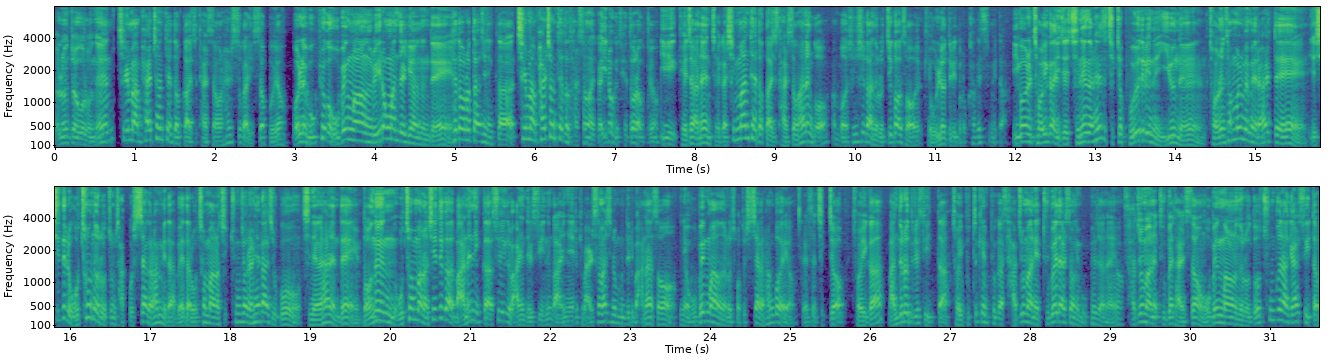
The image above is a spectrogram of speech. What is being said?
결론적으로는 7만 8천 테더까지 달성을 할 수가 있었고요. 원래 목표가 500만 원으로 1억 만들기였는데 테더로 따지니까 7만 8천 테더 달성하니까 1억이 되더라고요. 이 계좌는 제가 10만 테더까지 달성하는 거 한번 실시간으로 찍어서 이렇게 올려드리도록 하겠습니다. 이걸 저희가 이제 진행을 해서 직접 보여드리는 이유는 저는 선물 매매를 할 때 시드를 5천으로 좀 잡고 시작을 합니다. 매달 5천만 원씩 충전을 해가지고 진행을 하는데 너는 5천만 원 시드가 많으니까 수익을 많이 낼 수 있는 거 아니냐 이렇게 말씀하시는 분들이 많아서 그냥 500만 원으로 저도 시작을 한 거예요. 그래서 직접 저희가 만들어 드릴 수 있다. 저희 부트캠프가 4주 만에 두 배 달성이 목표잖아요. 4주 만에 두 배 달성 500만 원으로도 충분하게 할 수 있다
